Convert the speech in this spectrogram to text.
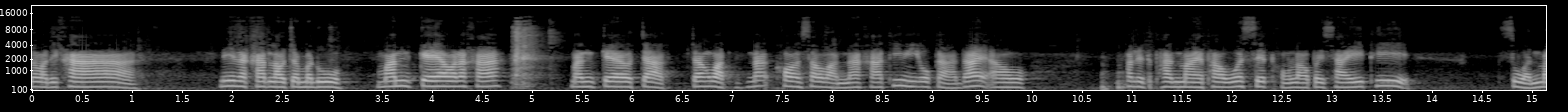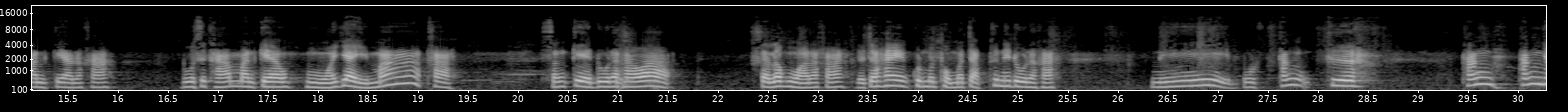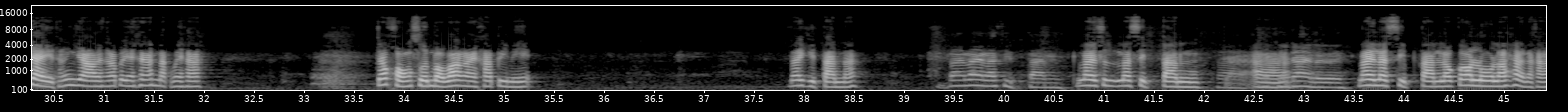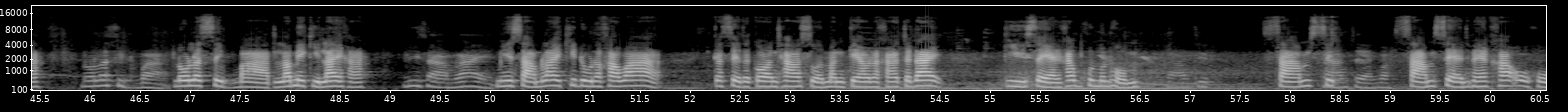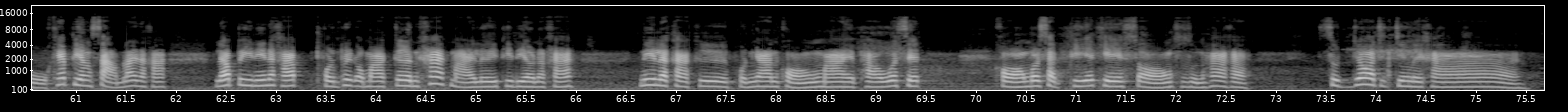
สวัสดีค่ะ นี่นะคะเราจะมาดูมันแก้วนะคะ มันแก้วจากจังหวัดนครสวรรค์นะคะ ที่มีโอกาสได้เอาผลิตภัณฑ์ My Power Set ของเราไปใช้ที่สวนมันแก้วนะคะ ดูสิคะมันแก้วหัวใหญ่มากค่ะ สังเกตดูนะคะว่า แต่ละหัวนะคะ เดี๋ยวจะให้คุณบุญถมมาจับขึ้นให้ดูนะคะ นี่บุทั้งคือ ทั้งทั้งใหญ่ทั้งยาวเลยครับเป็นไงคะหนักไหมคะเจ้าของสวนบอกว่าไงคะปีนี้ ได้กี่ตันนะได้ไร่ละสิบตันไร่ละสิบตันใช่อ่าไม่เคยได้เลยไร่ละสิบตัน แล้วก็โลละเท่าไหร่นะคะ โลละสิบบาท โลละสิบบาท แล้วมีกี่ไร่คะนี่สามไร่ มีสามไร่คิดดูนะคะว่าเกษตรกรชาวสวนมันแก้วนะคะ จะได้กี่แสนครับคุณบุญถมสามสิบ สามสิบ สามแสนว่ะสามแสนใช่ไหมคะโอ้โห แค่เพียงสามไร่นะคะ แล้วปีนี้นะคะ ผลผลิตออกมาเกินคาดหมายเลยทีเดียวนะคะ นี่แหละค่ะ คือผลงานของ My Power Set ของบริษัท PSK 205ค่ะ สุดยอดจริง ๆ เลยค่ะ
